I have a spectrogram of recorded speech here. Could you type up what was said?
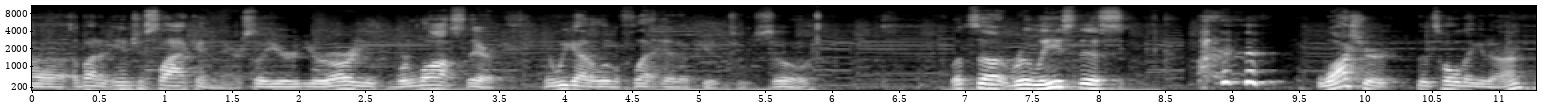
uh, about an inch of slack in there, so you're you're already we're lost there, and we got a little flathead up here too. So let's uh, release this washer that's holding it on,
